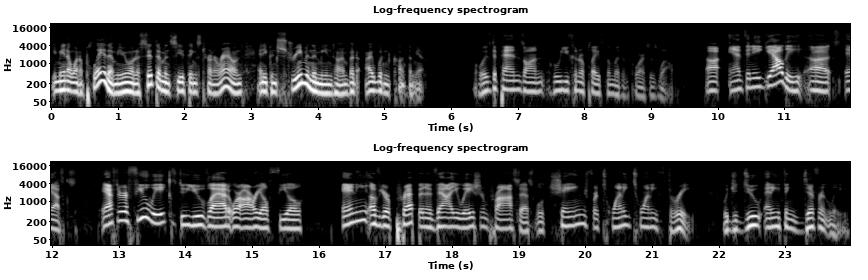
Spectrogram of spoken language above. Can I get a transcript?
You may not want to play them. You may want to sit them and see if things turn around, and you can stream in the meantime. But I wouldn't cut them yet. Always depends on who you can replace them with, of course, as well. Uh, Anthony Gialdi uh, asks After a few weeks, do you, Vlad, or Ariel feel any of your prep and evaluation process will change for 2023? Would you do anything differently?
